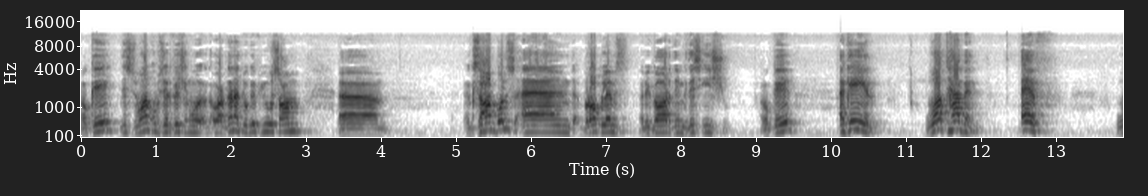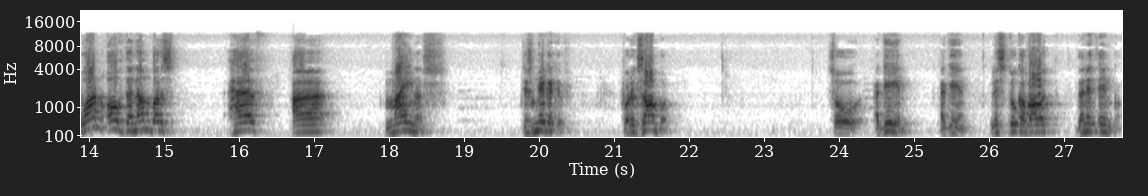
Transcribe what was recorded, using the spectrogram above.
okay? This is one observation. We're, we're gonna to give you some uh, examples and problems regarding this issue. Okay? Again what happened? If one of the numbers have a minus it is negative. For example so again again let's talk about the net income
